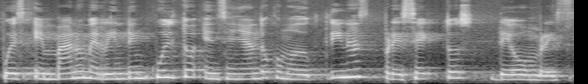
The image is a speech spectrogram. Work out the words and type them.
pues en vano me rinden culto enseñando como doctrinas preceptos de hombres.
